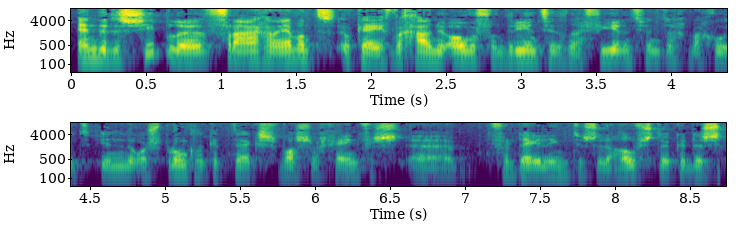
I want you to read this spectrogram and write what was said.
En de discipelen vragen, hè, want oké, we gaan nu over van 23 naar 24, maar goed, in de oorspronkelijke tekst was er geen uh, verdeling tussen de hoofdstukken, dus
